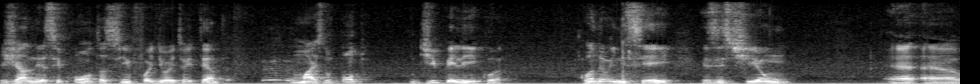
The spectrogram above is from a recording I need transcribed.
já nesse ponto assim foi de 880. Mas no ponto de película, quando eu iniciei, existiam é, é,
